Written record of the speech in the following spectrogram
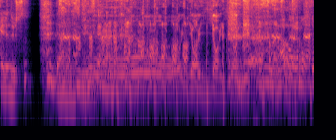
Helledussen. Ja. Oi, oi, oi, oi. Jeg bare måtte,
